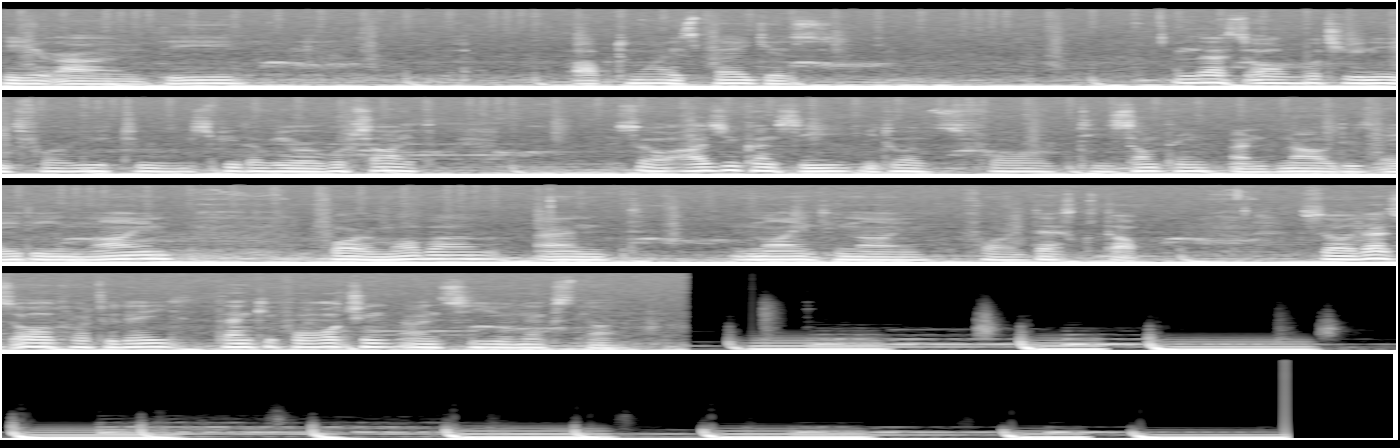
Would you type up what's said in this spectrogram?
Here are the optimized pages. And that's all what you need for you to speed up your website. So as you can see it was 40 something and now it is 89 for mobile and 99 for desktop so that's all for today. Thank you for watching and see you next time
